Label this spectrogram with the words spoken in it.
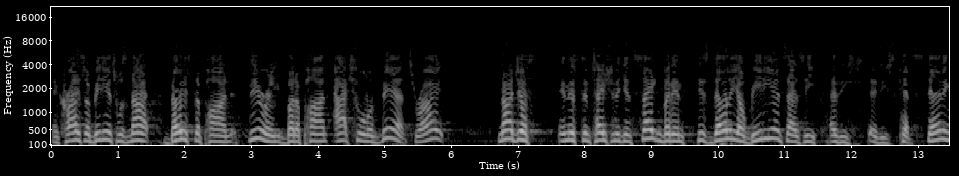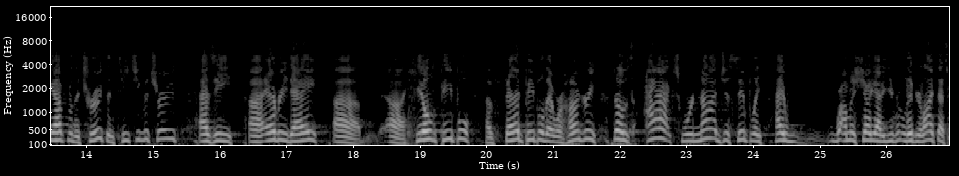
And Christ's obedience was not based upon theory, but upon actual events, right? Not just in this temptation against Satan, but in his daily obedience as he, as he, as he kept standing up for the truth and teaching the truth, as he uh, every day uh, uh, healed people, have fed people that were hungry. Those acts were not just simply, hey, I'm going to show you how to live your life. That's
